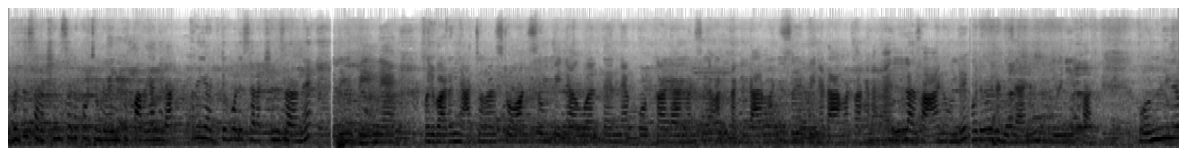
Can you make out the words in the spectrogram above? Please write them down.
ഇവിടുത്തെ സെലക്ഷൻസിനെ കുറിച്ചുണ്ടോ എനിക്ക് പറയാനില്ല അത്രയും അടിപൊളി സെലക്ഷൻസ് ആണ്. ഇത് പിന്നെ ഒരുപാട് നാച്ചുറൽ സ്റ്റോൺസും പിന്നെ അതുപോലെ തന്നെ കോൾക്ക ഡയമണ്ട്സ് അൺകട്ട് ഡയമണ്ട്സ് പിന്നെ ഡയമണ്ട്സ് അങ്ങനെ എല്ലാ സാധനവും ഉണ്ട്. ഓരോരോ ഡിസൈനും യൂണീക്കാണ് ഒന്ന്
